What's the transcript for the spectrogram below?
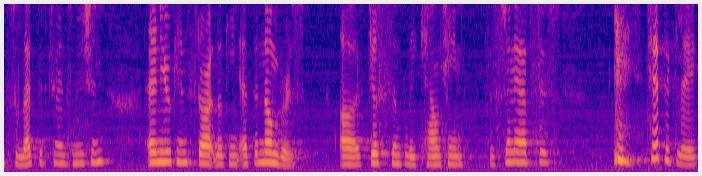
selective transmission? And you can start looking at the numbers, uh, just simply counting the synapses. Typically,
